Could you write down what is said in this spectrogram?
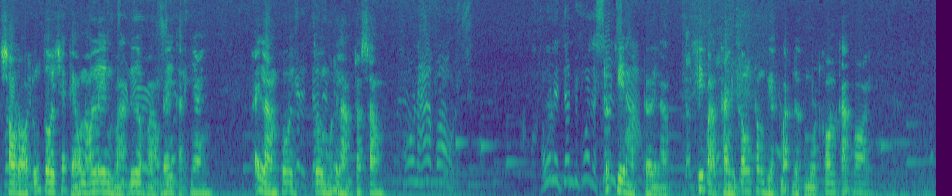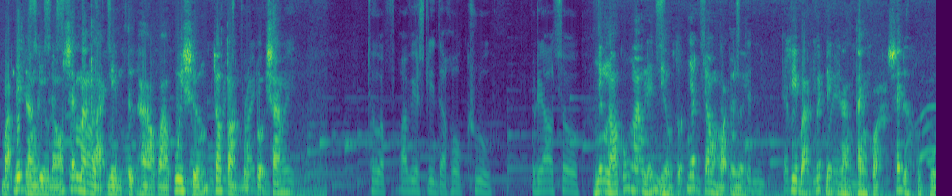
Sau đó chúng tôi sẽ kéo nó lên và đưa vào đây thật nhanh. Hãy làm thôi, tôi muốn làm cho xong. Trước khi mặt trời lặn, khi bạn thành công trong việc bắt được một con cá voi, bạn biết rằng điều đó sẽ mang lại niềm tự hào và vui sướng cho toàn bộ đội săn. Nhưng nó cũng mang đến điều tốt nhất cho mọi người khi bạn quyết định rằng thành quả sẽ được phục vụ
